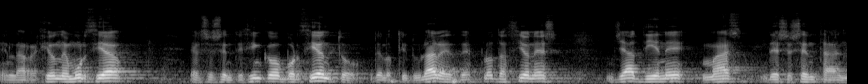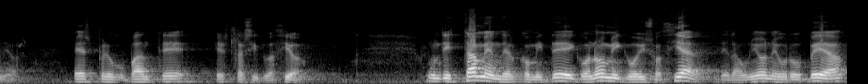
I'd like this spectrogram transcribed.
en la región de Murcia el 65% de los titulares de explotaciones ya tiene más de 60 años. Es preocupante esta situación. Un dictamen del Comité Económico y Social de la Unión Europea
